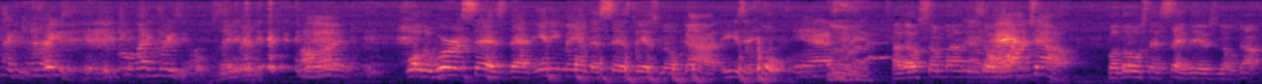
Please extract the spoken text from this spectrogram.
like you're crazy. You don't like crazy folks. Amen? All right? Well, the word says that any man that says there's no God, he's a fool. Yes. Hello, somebody? So watch out for those that say there's no God.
